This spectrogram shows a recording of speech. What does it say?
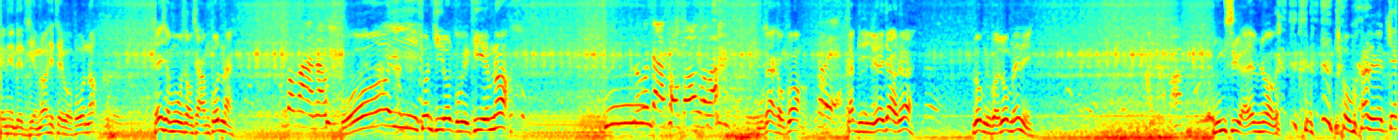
แค่นี้เด็ดเถียงเนาะที่เทหัวโพนเนาะ ใช้ชะมูสองสามคนน่ะประมาณนั้นโอ้ยชวนขี่รถกับเวกขี่เอ็มเนาะแล้วมันกล้าเขากล้องแล้ววะหมูกล้าเขากล้องเลยจับดีๆเด้อเจ้าเด้อเลยร่มนี่ข่อยร่มเลยนี่ยุ่มเสือเลยพี่น้องเรามาเนี่ยเป็นแก้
